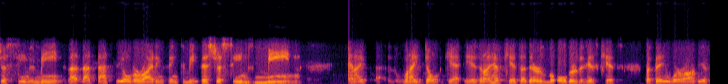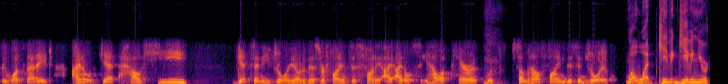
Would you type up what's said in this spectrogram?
just seems mean. That that that's the overriding thing to me. This just seems mean. And I, what I don't get is, and I have kids that they're older than his kids, but they were obviously once that age. I don't get how he gets any joy out of this or finds this funny. I, I don't see how a parent would somehow find this enjoyable. Well, what giving, giving your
